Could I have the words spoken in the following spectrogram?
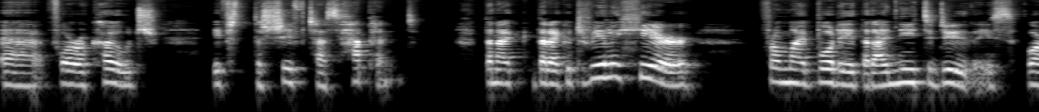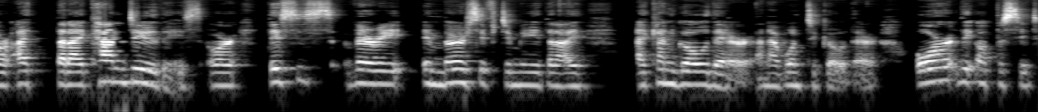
uh, for a coach if the shift has happened. Then I, that I could really hear from my body that I need to do this or I, that I can do this or this is very immersive to me that I I can go there and I want to go there. Or the opposite,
